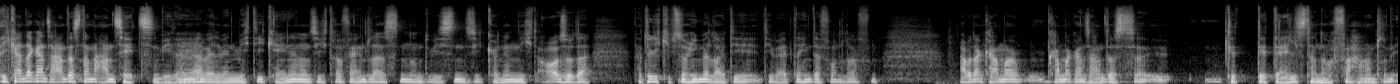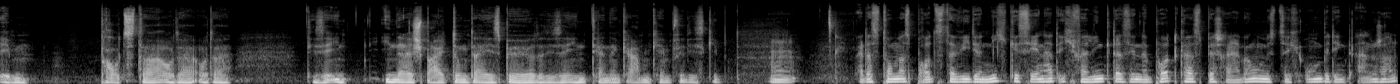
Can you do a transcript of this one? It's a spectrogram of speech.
ich kann da ganz anders dann ansetzen wieder, mhm. ja, weil wenn mich die kennen und sich darauf einlassen und wissen, sie können nicht aus oder natürlich gibt es noch immer Leute, die, die weiterhin davonlaufen. Aber dann kann man, kann man ganz anders äh, die Details dann auch verhandeln, eben Protzda oder, oder diese in, innere Spaltung der SPÖ oder diese internen Grabenkämpfe, die es gibt. Mhm. Wer das Thomas Protzter Video nicht gesehen hat, ich verlinke das in der Podcast-Beschreibung, müsst ihr euch unbedingt anschauen.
